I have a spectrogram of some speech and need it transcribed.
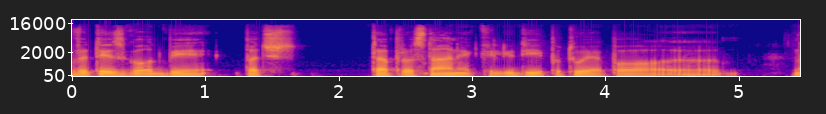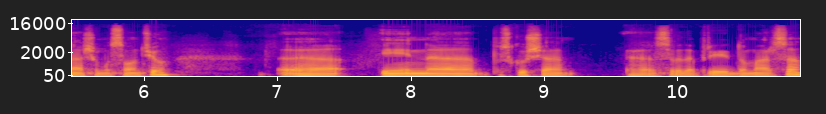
v tej zgodbi pač ta preostanek ljudi potuje po uh, našem sončju uh, in uh, poskuša, uh, seveda, priti do Marsa,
